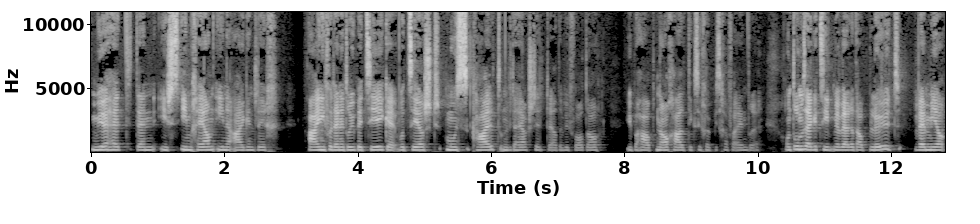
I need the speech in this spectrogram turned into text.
Mühe hat, dann ist es im Kern ihnen eigentlich eine von diesen drei Beziehungen, die zuerst muss geheilt und wiederhergestellt werden, bevor da überhaupt nachhaltig sich etwas verändern kann. Und darum sagen sie, wir wären auch blöd, wenn wir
